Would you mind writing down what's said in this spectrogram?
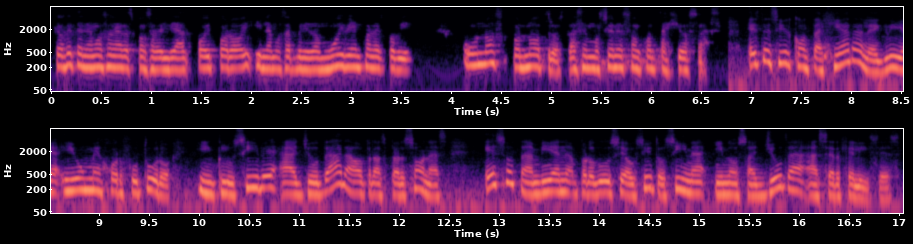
creo que tenemos una responsabilidad hoy por hoy y la hemos aprendido muy bien con el COVID. Unos con otros, las emociones son contagiosas. Es decir, contagiar alegría y un mejor futuro, inclusive ayudar a otras personas. Eso también produce oxitocina y nos ayuda a ser felices.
